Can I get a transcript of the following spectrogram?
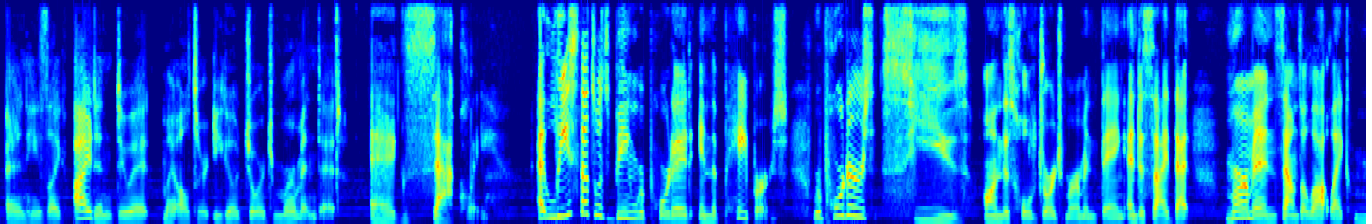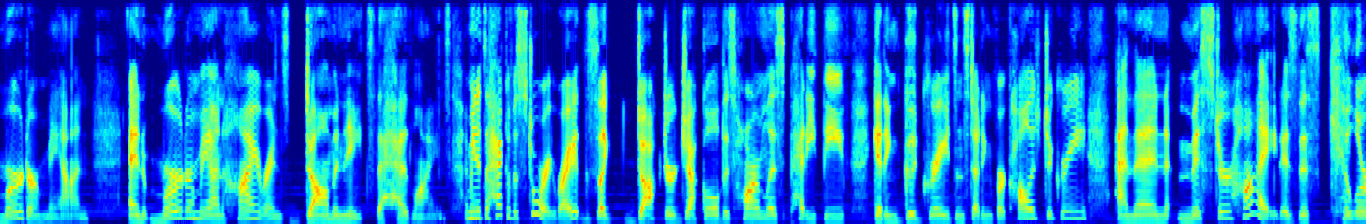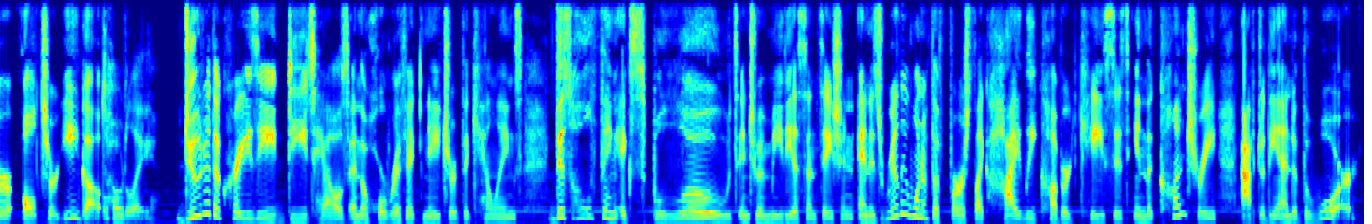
and he's like, I didn't do it. My alter ego, George Merman, did. Exactly. At least that's what's being reported in the papers. Reporters seize on this whole George Merman thing and decide that Merman sounds a lot like Murder Man, and Murder Man Heirens dominates the headlines. I mean, it's a heck of a story, right? It's like Dr. Jekyll, this harmless petty thief, getting good grades and studying for a college degree, and then Mr. Hyde is this killer alter ego. Totally. Due to the crazy details and the horrific nature of the killings, this whole thing explodes into a media sensation and is really one of the first like highly covered cases in the country after the end of the war.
